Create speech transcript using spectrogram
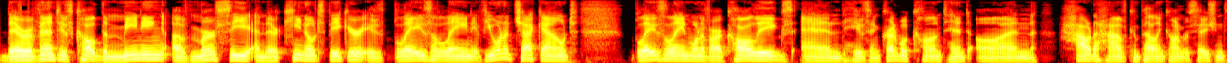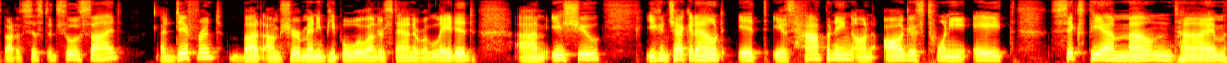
their event is called The Meaning of Mercy, and their keynote speaker is Blaise Alleyne. If you want to check out Blaise Alleyne, one of our colleagues, and his incredible content on how to have compelling conversations about assisted suicide, a different, but I'm sure many people will understand a related um, issue. You can check it out. It is happening on August 28th. 6 p.m. Mountain Time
